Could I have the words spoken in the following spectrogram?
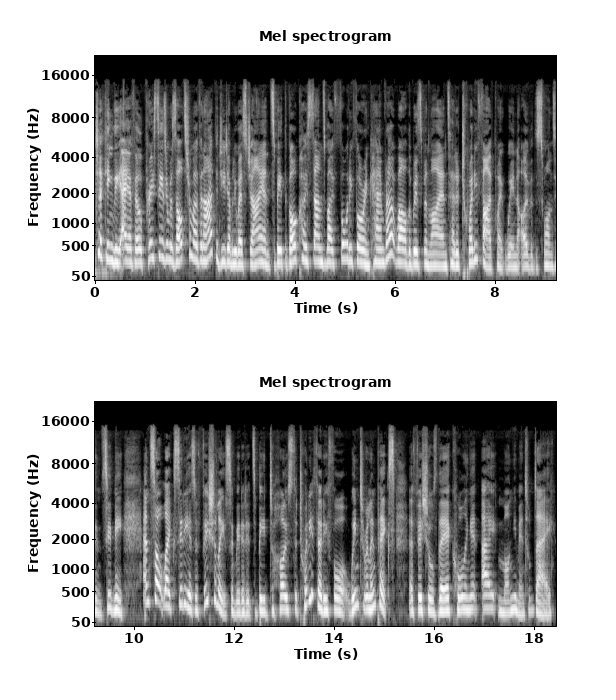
Checking the AFL preseason results from overnight, the GWS Giants beat the Gold Coast Suns by 44 in Canberra, while the Brisbane Lions had a 25 point win over the Swans in Sydney. And Salt Lake City has officially submitted its bid to host the 2034 Winter Olympics. Officials there calling it a monumental day.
